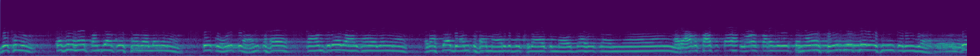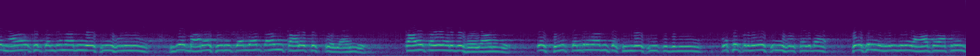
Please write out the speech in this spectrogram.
ਦੇਖੋ ਕਠਿਨ ਹੈ ਪੰਜਾਂ ਕੋਸਾਂ ਦਾ ਲੰਘਣਾ ਇੱਕ ਹੋਰ ਭਿਆਨਕ ਹੈ ਕਾਮ ਕਰੋ ਰਾਜਕਾਂ ਦਾ ਲੰਘਣਾ। ਰਸਤਾ ਬਿਆਨਕ ਹੈ ਮਾਰਗ ਦੁਖਦਾਇਕ ਮੌਤ ਦਾ ਹੈ ਪ੍ਰਾਣੀਆਂ। ਰਬ ਸੱਚ ਕਹਿ ਨਾ ਪਰਵੇਸ਼ ਨਾ ਸੂਰਜ ਉੱਥੇ ਰੋਸ਼ਨੀ ਕਰੂਗਾ। ਤੇ ਨਾ ਉੱਥੇ ਚੰਦਰਮਾ ਦੀ ਰੋਸ਼ਨੀ ਹੋਣੀ ਹੈ ਜੇ 12 ਸੂਰਜ ਚੜ ਜਾਣ ਤਾਂ ਵੀ ਕਾਲੇ ਕੁੱਛ ਹੋ ਜਾਣਗੇ। ਕਾਲੇ ਤਵੇ ਵਰਗੇ ਹੋ ਜਾਣਗੇ। ਤੇ ਸੂਰਜ ਚੰਦਰਮਾ ਦੀ ਚੱਕੀ ਰੋਸ਼ਨੀ ਕੁਝਣੀ ਹੈ ਉੱਥੇ ਪ੍ਰਵੇਸ਼ ਹੀ ਨਹੀਂ ਹੋ ਸਕਦਾ। ਮਹੀਨੇ ਦੀ ਜਿਵੇਂ ਰਾਤ ਹੈ ਆਪਣੇ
